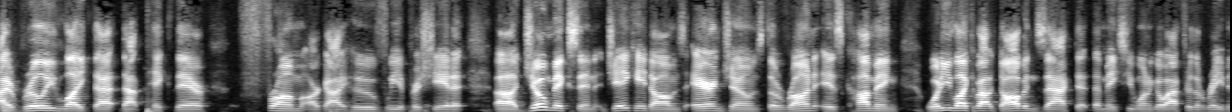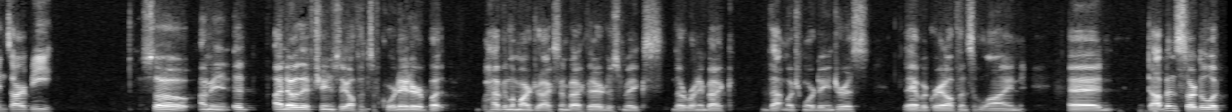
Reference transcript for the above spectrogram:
I really like that that pick there from our guy Hoove. We appreciate it. Uh, Joe Mixon, J.K. Dobbins, Aaron Jones. The run is coming. What do you like about Dobbins, Zach, that, that makes you want to go after the Ravens RB? So, I mean, it. I know they've changed the offensive coordinator, but having Lamar Jackson back there just makes their running back that much more dangerous. They have a great offensive line, and Dobbins started to look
